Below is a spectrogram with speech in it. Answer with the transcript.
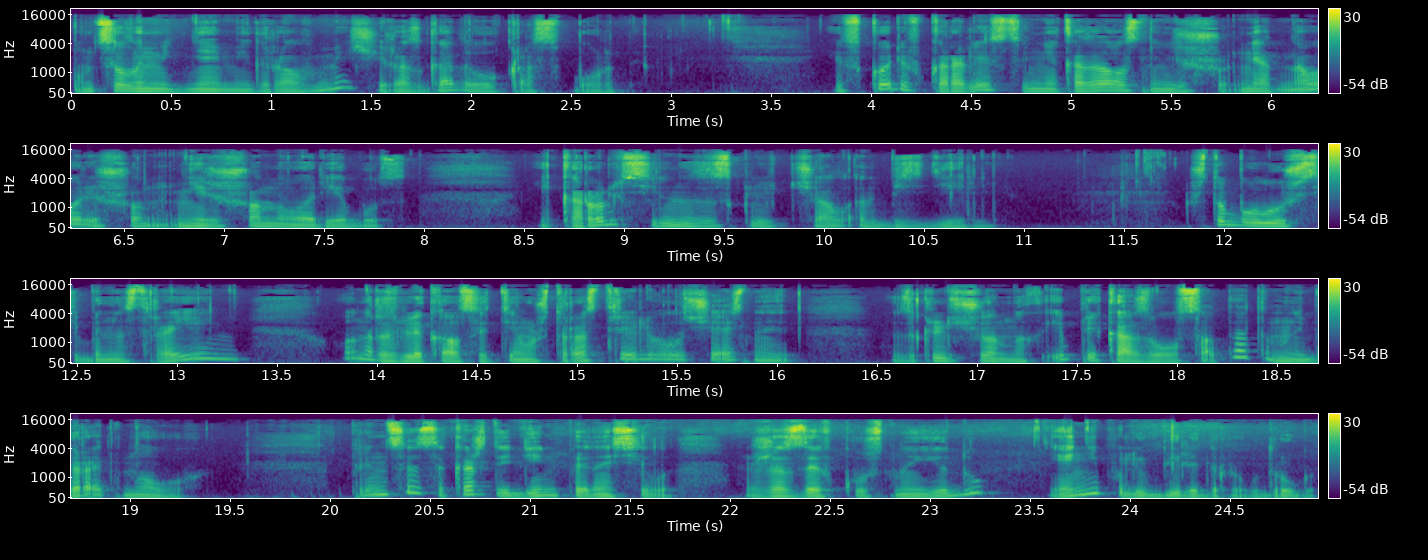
Он целыми днями играл в мяч и разгадывал кроссворды. И вскоре в королевстве не оказалось ни, решен, ни одного решен, нерешенного ребуса, и король сильно заскучал от безделья. Чтобы улучшить себе настроение, он развлекался тем, что расстреливал часть заключенных и приказывал солдатам набирать новых. Принцесса каждый день приносила Жозе вкусную еду, и они полюбили друг друга.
